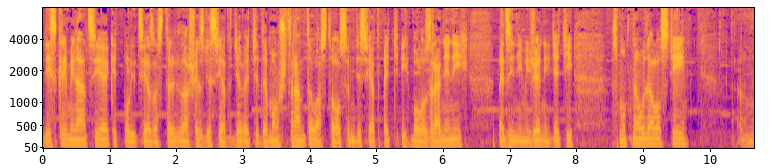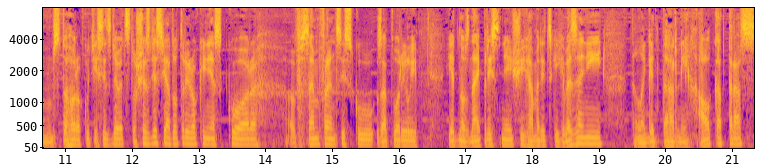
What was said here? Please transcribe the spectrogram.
diskriminácie, keď policia zastrelila 69 demonstrantov a 185 ich bolo zranených, medzi nimi ženy, deti. Smutné udalosti. Z toho roku 1960 o 3 roky neskôr v San Francisku zatvorili jedno z najprísnejších amerických väzení, ten legendárny Alcatraz,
